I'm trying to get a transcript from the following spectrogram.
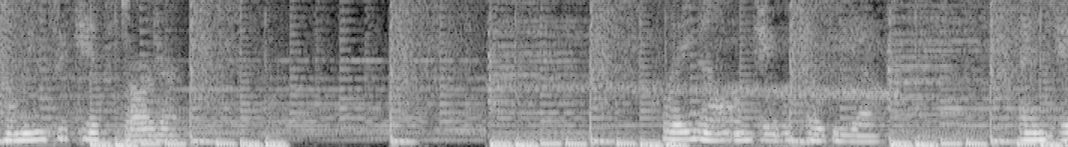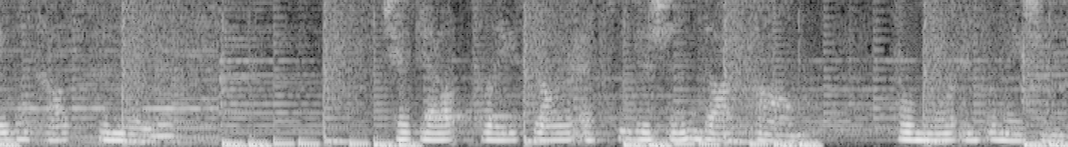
Coming to Kickstarter. Play now on Tabletopia and Tabletop Simulator. Check out PlayStellarExpedition.com for more information.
